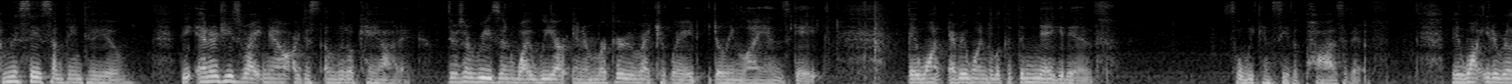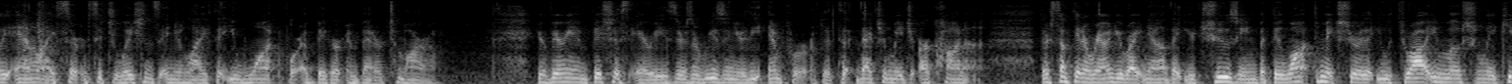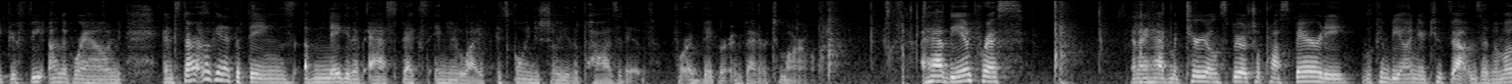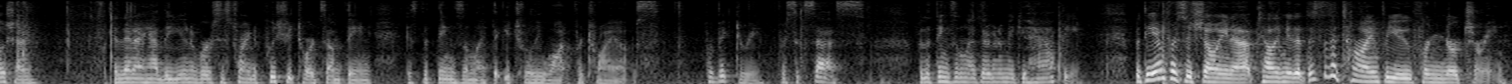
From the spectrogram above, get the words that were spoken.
I'm going to say something to you. The energies right now are just a little chaotic. There's a reason why we are in a Mercury retrograde during Lion's Gate. They want everyone to look at the negative so we can see the positive. They want you to really analyze certain situations in your life that you want for a bigger and better tomorrow. You're very ambitious, Aries. There's a reason you're the emperor. That's, that's your major arcana. There's something around you right now that you're choosing, but they want to make sure that you withdraw emotionally, keep your feet on the ground, and start looking at the things of negative aspects in your life. It's going to show you the positive for a bigger and better tomorrow. I have the Empress, and I have material and spiritual prosperity looking beyond your two fountains of emotion. And then I have the universe is trying to push you towards something, is the things in life that you truly want for triumphs, for victory, for success for the things in life that are going to make you happy. But the Empress is showing up telling me that this is a time for you for nurturing.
